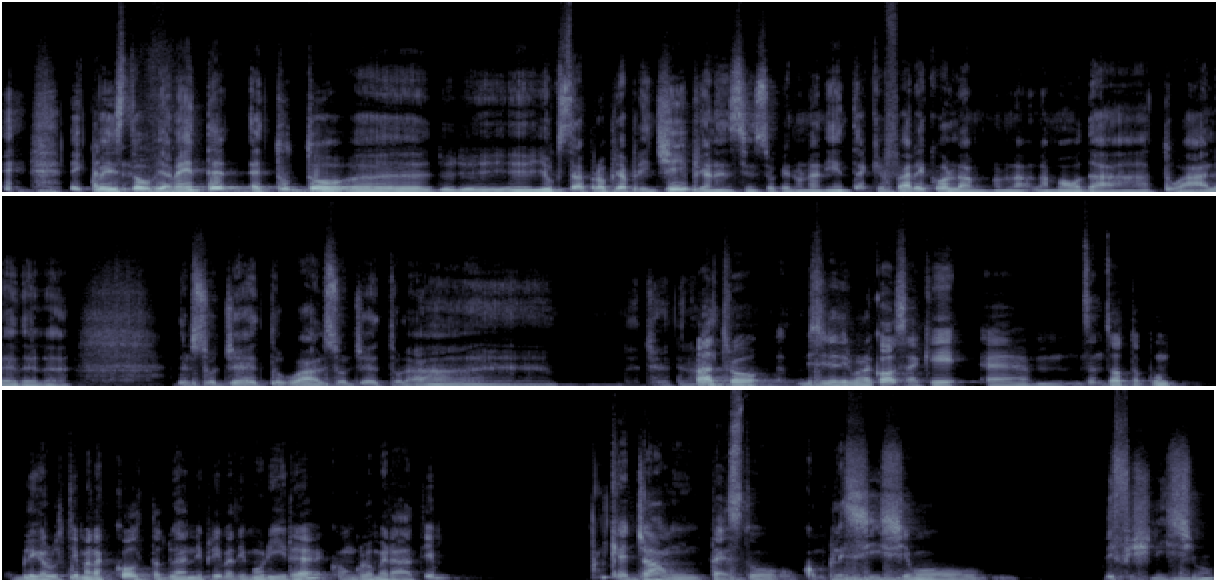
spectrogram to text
e questo ovviamente è tutto eh, juxta propria principio, nel senso che non ha niente a che fare con la, la, la moda attuale del, del, soggetto qua, il soggetto là. Eh, eccetera. Tra l'altro bisogna dire una cosa, che ehm, Zanzotto appunto pubblica l'ultima raccolta due anni prima di morire, Conglomerati, che è già un testo complessissimo, difficilissimo.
